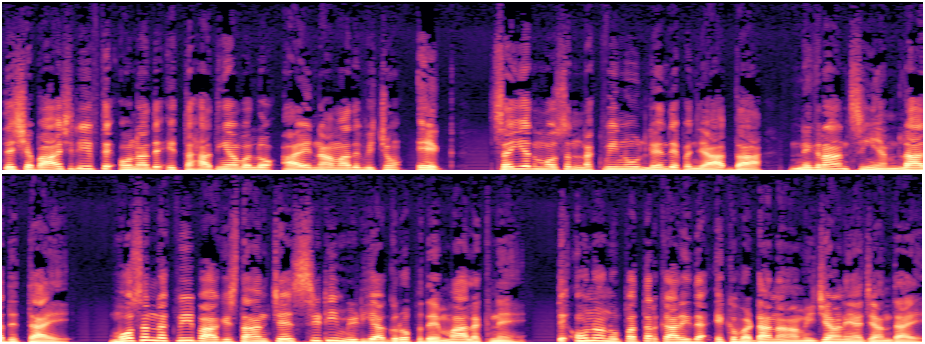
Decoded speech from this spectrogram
ਤੇ ਸ਼ਬਾਜ਼ ਸ਼ਰੀਫ ਤੇ ਉਹਨਾਂ ਦੇ ਇਤਿਹਾਦੀਆਂ ਵੱਲੋਂ ਆਏ ਨਾਵਾਂ ਦੇ ਵਿੱਚੋਂ ਇੱਕ, ਸੈਯਦ ਮੋਹਸਨ ਨਕਵੀ ਨੂੰ ਲੈਂਦੇ ਪੰਜਾਬ ਦਾ ਨਿਗਰਾਨ ਸੀਐਮ ਲਾ ਦਿੱਤਾ ਹੈ ਮੋਹਸਨ ਨਕਵੀ ਪਾਕਿਸਤਾਨ 'ਚ ਸਿਟੀ ਮੀਡੀਆ ਗਰੁੱਪ ਦੇ ਮਾਲਕ ਨੇ। ਤੇ ਉਹਨਾਂ ਨੂੰ ਪੱਤਰਕਾਰੀ ਦਾ ਇੱਕ ਵੱਡਾ ਨਾਮ ਵੀ ਜਾਣਿਆ ਜਾਂਦਾ ਹੈ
